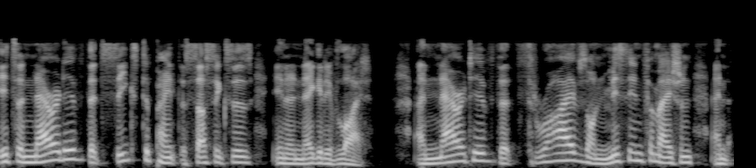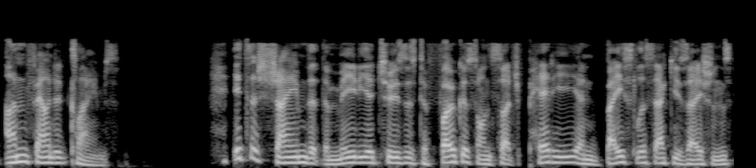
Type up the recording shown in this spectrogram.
It's a narrative that seeks to paint the Sussexes in a negative light, a narrative that thrives on misinformation and unfounded claims. It's a shame that the media chooses to focus on such petty and baseless accusations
